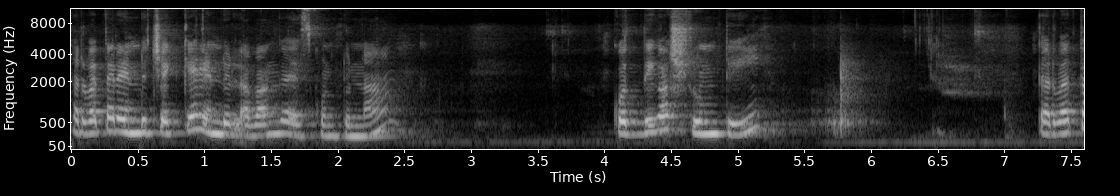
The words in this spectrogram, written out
తర్వాత రెండు చెక్క రెండు లవంగా వేసుకుంటున్నా. కొద్దిగా శృంఠి. తర్వాత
